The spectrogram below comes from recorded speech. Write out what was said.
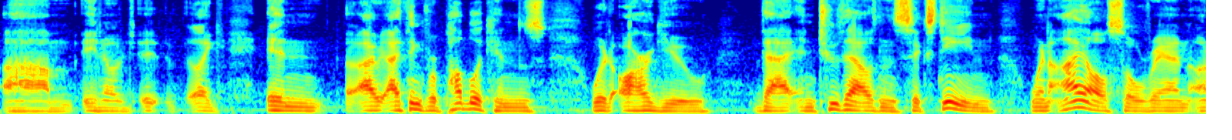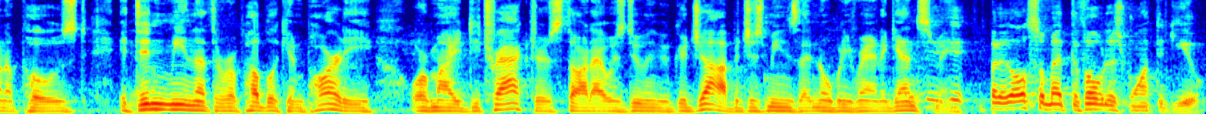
Um, you know, it, like in I, I think Republicans would argue that in 2016, when I also ran unopposed, it didn't mean that the Republican Party or my detractors thought I was doing a good job. It just means that nobody ran against me. It- but it also meant the voters wanted you.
